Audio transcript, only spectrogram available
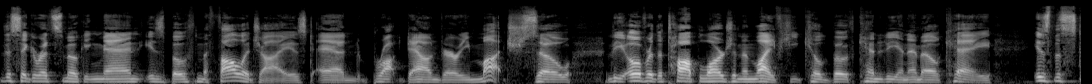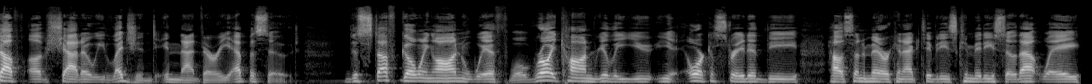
the cigarette smoking man is both mythologized and brought down very much. So the over the top, larger than life, he killed both Kennedy and MLK, is the stuff of shadowy legend in that very episode. The stuff going on with, well, Roy Cohn really u- orchestrated the House Un American Activities Committee so that way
